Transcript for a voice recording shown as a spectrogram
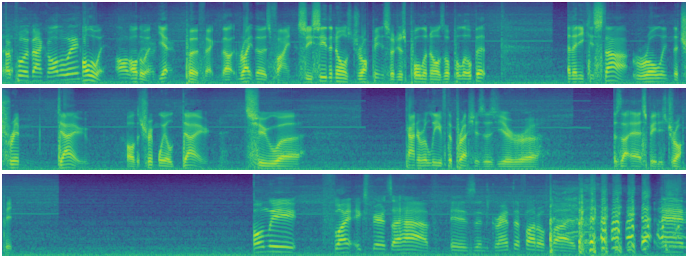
I pull it back all the way? All the way. All the All the way, way. Yep, perfect. That, right there is fine. So you see the nose dropping, so just pull the nose up a little bit. And then you can start rolling the trim down, or the trim wheel down, to uh, kind of relieve the pressures as you're, uh, as that airspeed is dropping. Only flight experience I have is in Grand Theft Auto 5. and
